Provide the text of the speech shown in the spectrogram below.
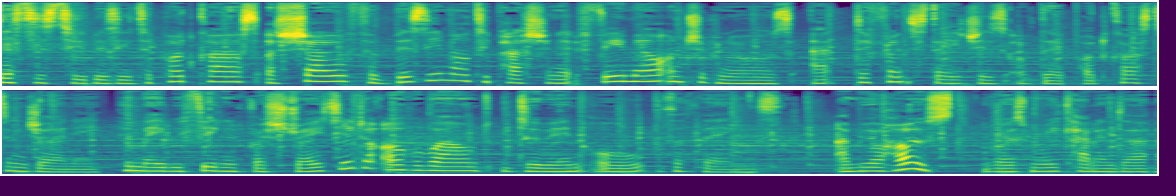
This is Too Busy to Podcast, a show for busy, multi passionate female entrepreneurs at different stages of their podcasting journey who may be feeling frustrated or overwhelmed doing all the things. I'm your host, Rosemarie Calendar,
